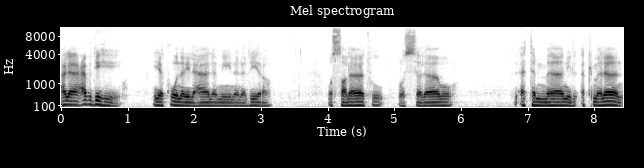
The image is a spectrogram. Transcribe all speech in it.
على عبده ليكون للعالمين نذيرا. والصلاة والسلام الأتمان الأكملان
